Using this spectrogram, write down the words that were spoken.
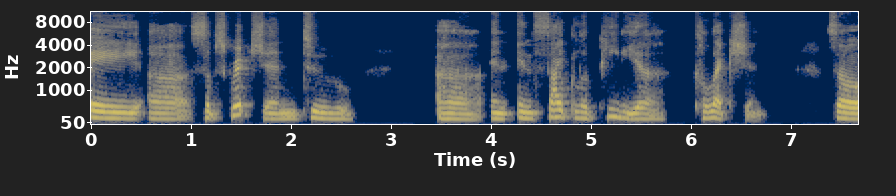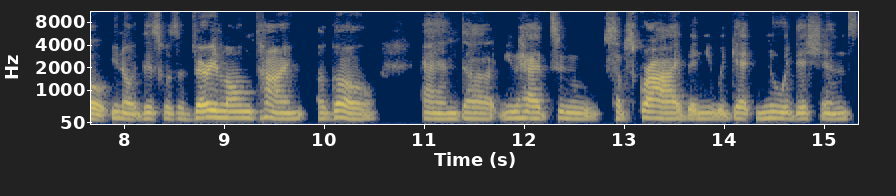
a uh, subscription to uh, an encyclopedia collection. So, you know, this was a very long time ago and uh, you had to subscribe and you would get new editions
